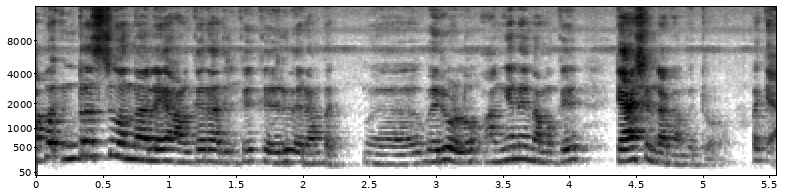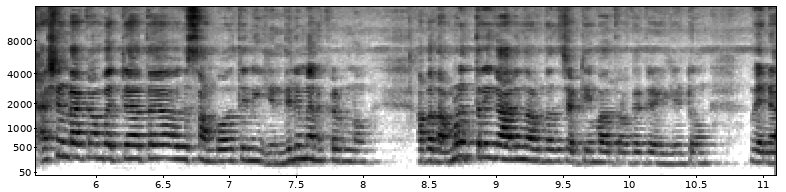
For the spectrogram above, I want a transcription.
അപ്പോൾ ഇൻട്രസ്റ്റ് വന്നാലേ ആൾക്കാർ അതിലേക്ക് കയറി വരാൻ പറ്റ വരുള്ളൂ. അങ്ങനെ നമുക്ക് ക്യാഷ് ഉണ്ടാക്കാൻ പറ്റുള്ളൂ. അപ്പോൾ ക്യാഷ് ഉണ്ടാക്കാൻ പറ്റാത്ത ഒരു സംഭവത്തിന് എന്തിനു മെനക്കെടണം? അപ്പോൾ നമ്മൾ ഇത്രയും കാലം നടന്നത് ചട്ടിയും പാത്രമൊക്കെ കഴുകിയിട്ടും പിന്നെ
